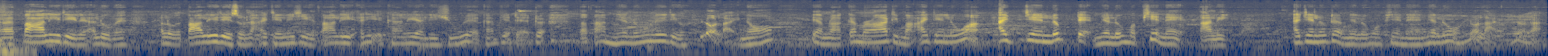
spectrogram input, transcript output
အဲသားလေးတွေလည်းအဲ့လိုပဲအဲ့လိုသားလေးတွေဆိုလာအိုက်တင်လေးရှိရင်သားလေးအဲ့ဒီအခန်းလေးကလေယူတဲ့အခန်းဖြစ်တဲ့အတွက်တသားမျက်လုံးလေးတွေကိုလွှတ်လိုက်နော်ပြန်မလားကင်မရာဒီမှာအိုက်တင်လုံးကအိုက်တင်လုတ်တဲ့မျက်လုံးမဖြစ်နဲ့သားလေးအိုက်တင်လုတ်တဲ့မျက်လုံးမဖြစ်နဲ့မျက်လုံးကိုလွှတ်လိုက်လွှတ်လိုက်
